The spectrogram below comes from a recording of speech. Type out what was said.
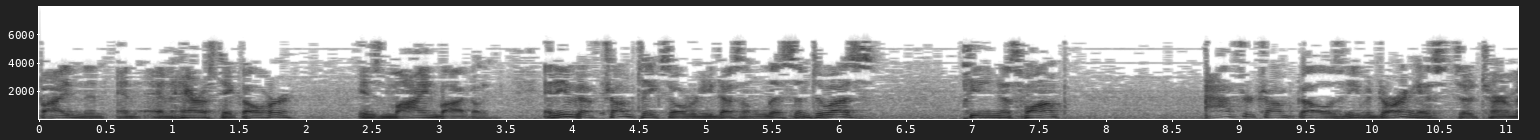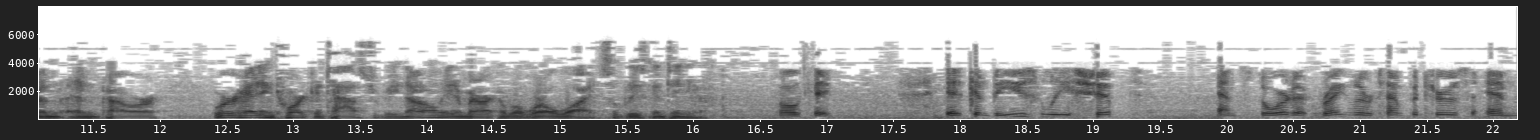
Biden and, and, and Harris take over, is mind boggling. And even if Trump takes over and he doesn't listen to us, cleaning the swamp, after Trump goes, and even during his term in, in power, we're heading toward catastrophe, not only in America but worldwide. So please continue. Okay. It can be easily shipped and stored at regular temperatures, and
